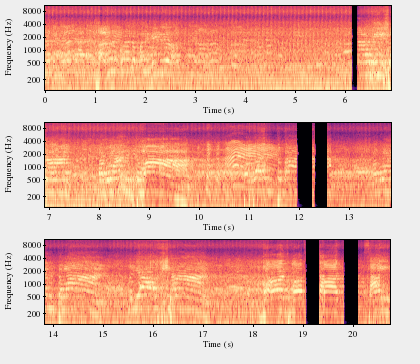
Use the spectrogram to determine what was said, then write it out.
ਹਰ ਨੂੰ ਪੁਰਾਣਾ ਡੱਪਾ ਨੇ ਖਰੀਦ ਲਿਆ ਆਪਣੀ ਸ਼ਾਨ ਭਗਵਾਨ ਤਮਾਨ ਭਗਵਾਨ ਤਮਾਨ ਭਗਵਾਨ ਤਮਾਨ ਪੰਜਾਬ ਦੀ ਸ਼ਾਨ ਬਹੁਤ ਬਹੁਤ ਧੰਨਵਾਦ ਸਾਰੇ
